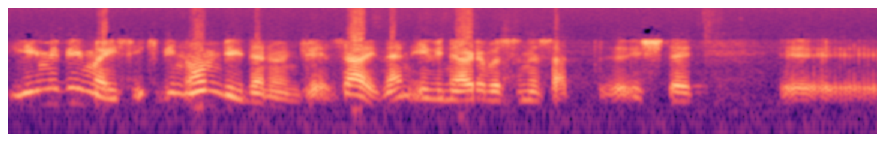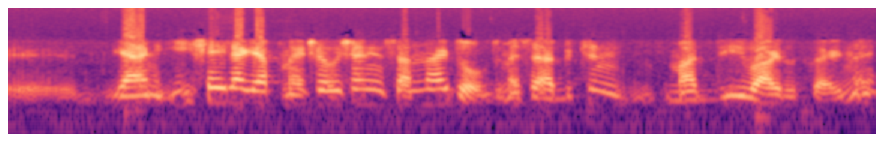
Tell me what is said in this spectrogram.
21 Mayıs 2011'den önce zaten evini arabasını sattı. İşte e, yani iyi şeyler yapmaya çalışan insanlar da oldu. Mesela bütün maddi varlıklarını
